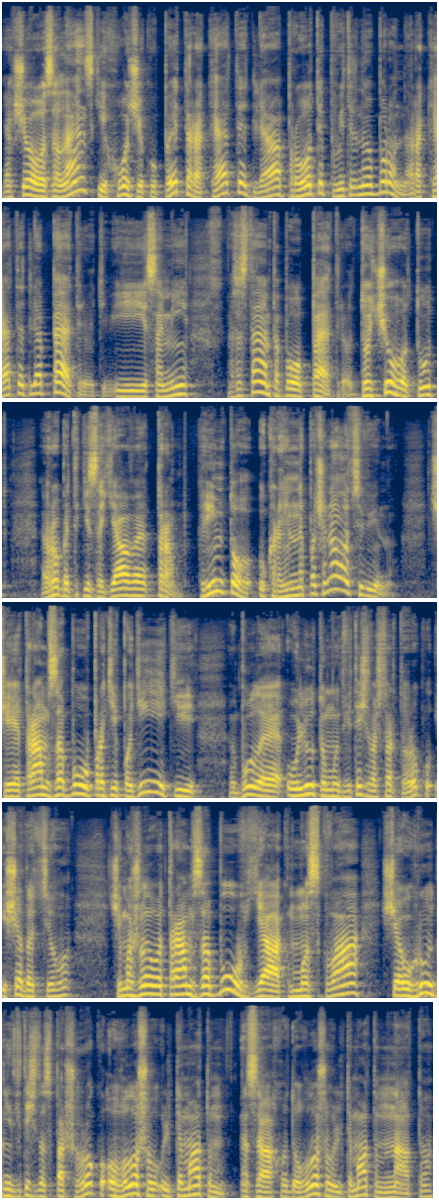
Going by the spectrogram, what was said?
якщо Зеленський хоче купити ракети для протиповітряної оборони, ракети для Петріотів і самі системи ППО Петріот. До чого тут робить такі заяви Трамп? Крім того, Україна не починала цю війну. Чи Трамп забув про ті події, які були у лютому 2024 року, і ще до цього? Чи можливо Трамп забув, як Москва ще у грудні 2021 року оголошував ультиматум Заходу, оголошував ультиматум НАТО?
